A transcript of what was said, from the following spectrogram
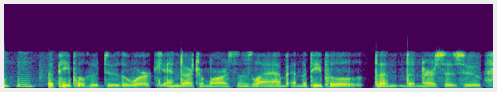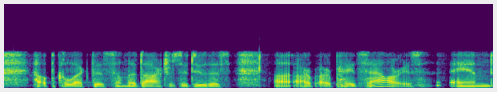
Mm-hmm. The people who do the work in Dr. Morrison's lab and the people, the, the nurses who help collect this and the doctors who do this uh, are, are paid salaries. And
